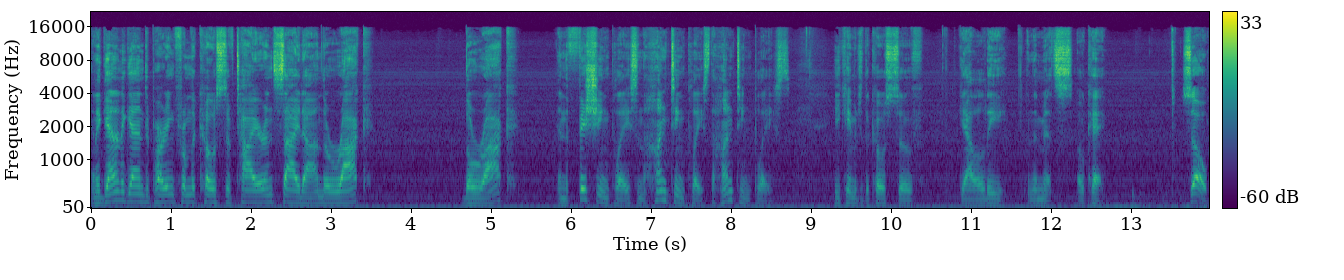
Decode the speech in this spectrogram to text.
And again and again, departing from the coast of Tyre and Sidon, the rock, the rock, and the fishing place, and the hunting place, the hunting place. He came into the coasts of Galilee in the midst. Okay. So,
